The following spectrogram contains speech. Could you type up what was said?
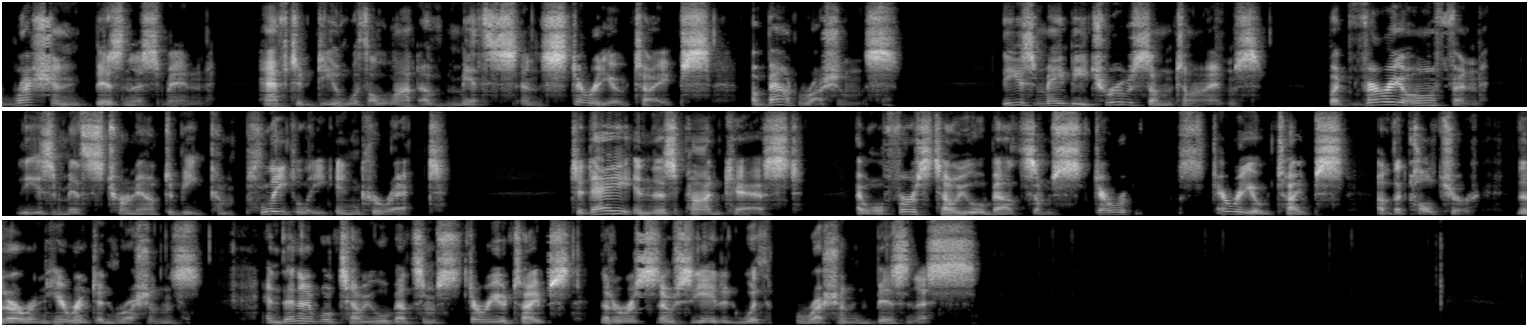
Russian businessmen have to deal with a lot of myths and stereotypes about Russians. These may be true sometimes, but very often these myths turn out to be completely incorrect. Today, in this podcast, I will first tell you about some stere- stereotypes of the culture that are inherent in Russians, and then I will tell you about some stereotypes that are associated with Russian business.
